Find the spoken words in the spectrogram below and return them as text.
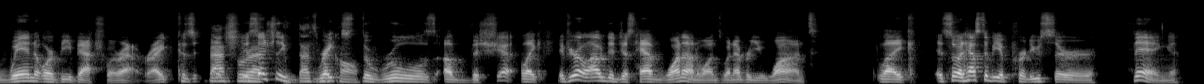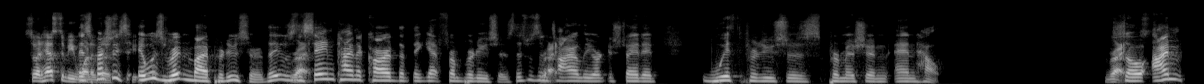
win or be bachelorette right because Bachelorette, essentially that's breaks the rules of the shit like if you're allowed to just have one-on-ones whenever you want like so it has to be a producer thing so it has to be one Especially, of those two. it was written by a producer. It was Right. the same kind of card that they get from producers. This was Right. entirely orchestrated with producers' permission and help. right So I'm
